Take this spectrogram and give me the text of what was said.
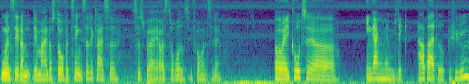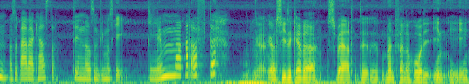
uanset om det er mig, der står for ting, så er det klart, så, så spørger jeg også til råds i forhold til det. Og er I god til at en gang imellem lægge arbejdet på hylden, og så bare være kærester. Det er noget, som vi måske glemmer ret ofte. Ja, jeg vil sige, det kan være svært. Det, øh, man falder hurtigt ind i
